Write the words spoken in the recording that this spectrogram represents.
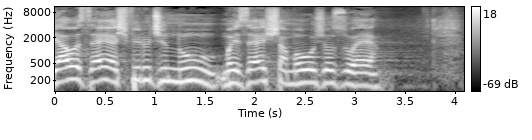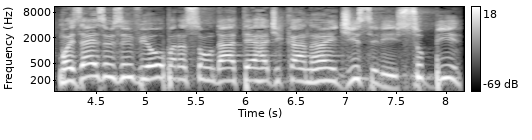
E a Oséias, filho de Num, Moisés chamou Josué. Moisés os enviou para sondar a terra de Canaã e disse-lhes: Subi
